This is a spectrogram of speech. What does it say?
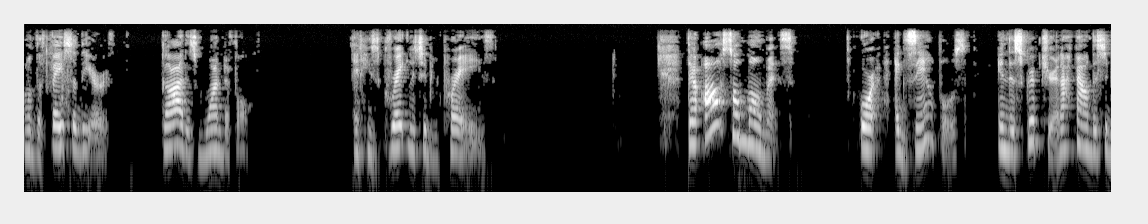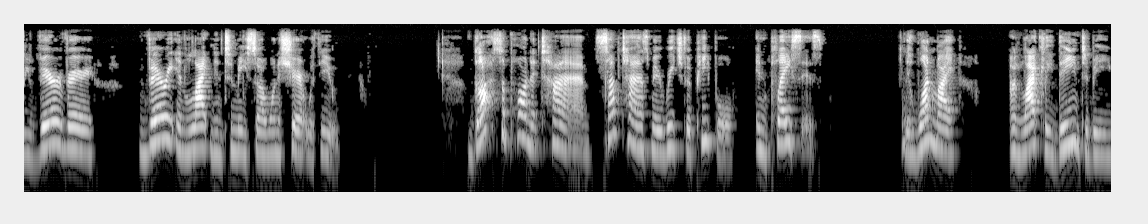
on the face of the earth. God is wonderful, and He's greatly to be praised. There are also moments or examples in the scripture, and I found this to be very, very, very enlightening to me, so I want to share it with you. God's appointed time sometimes may reach for people in places that one might unlikely deem to be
